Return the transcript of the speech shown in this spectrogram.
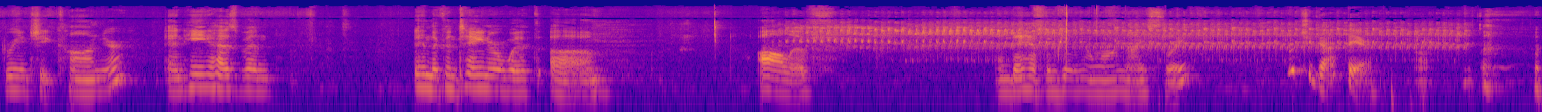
green cheek conure. And he has been in the container with um, Olive. And they have been getting along nicely. What you got there? Oh.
